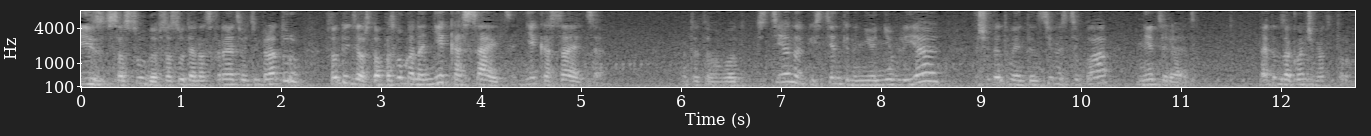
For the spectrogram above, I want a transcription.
из сосуда в сосуд, и она сохраняет свою температуру, в том-то и дело, что поскольку она не касается, не касается вот этого вот стенок, и стенки на нее не влияют, за счет этого интенсивность тепла не теряется. На этом закончим этот урок.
